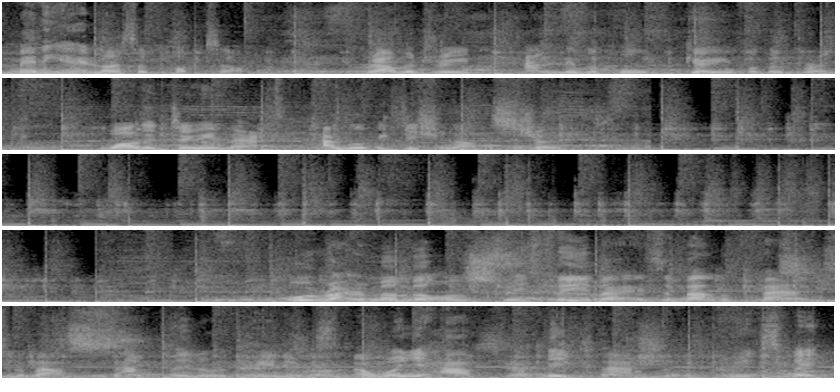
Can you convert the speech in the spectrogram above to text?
Many headlines have popped up. Real Madrid and Liverpool going for the break. While they're doing that, I will be dishing out the stroke. All right, remember on Street Fever, it's about the fans and about sampling their opinions. And when you have a big clash, you expect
